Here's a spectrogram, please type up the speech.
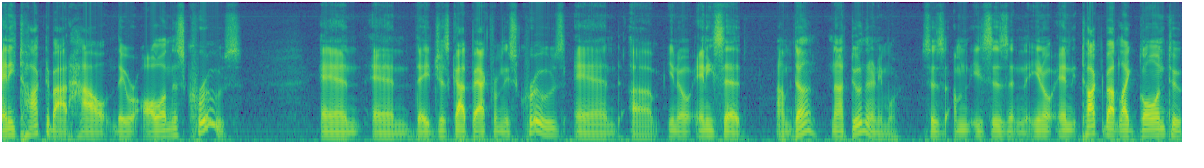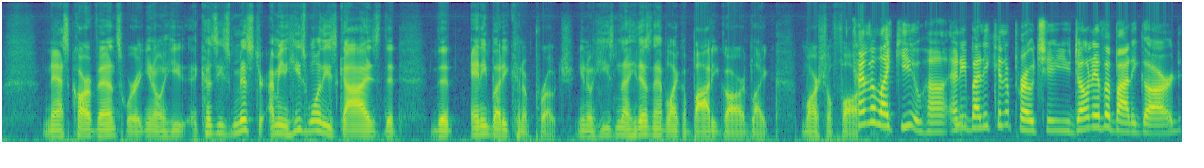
and he talked about how they were all on this cruise and and they just got back from this cruise and um, you know and he said i'm done not doing it anymore Says um, he says and you know and he talked about like going to NASCAR events where you know he because he's Mister. I mean he's one of these guys that that anybody can approach. You know he's not he doesn't have like a bodyguard like Marshall Faulk. Kind of like you, huh? Anybody can approach you. You don't have a bodyguard.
